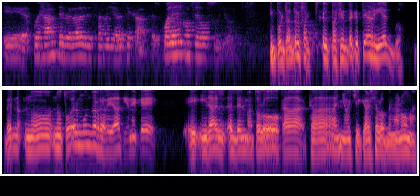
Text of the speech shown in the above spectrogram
eh, pues antes, ¿verdad? De desarrollar ese cáncer. ¿Cuál es el consejo suyo? Importante el, el paciente que esté a riesgo. No, no, todo el mundo en realidad tiene que eh, ir al, dermatólogo cada, cada año a chequearse los melanomas.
